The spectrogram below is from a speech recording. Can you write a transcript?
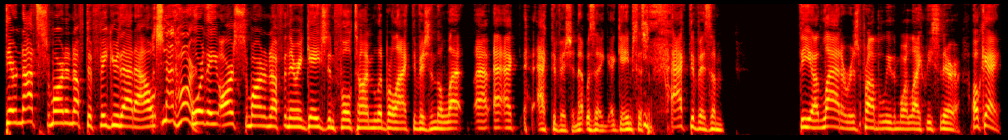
They're not smart enough to figure that out. It's not hard. Or they are smart enough and they're engaged in full-time liberal activism, the la- a- act- Activision. That was a, a game system. Activism. The uh, latter is probably the more likely scenario. Okay,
